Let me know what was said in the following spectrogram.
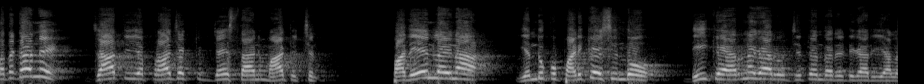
పథకాన్ని జాతీయ ప్రాజెక్టు చేస్తా అని మాట ఇచ్చింది పదేళ్ళైనా ఎందుకు పడికేసిందో డికే అరుణ గారు జితేందర్ రెడ్డి గారు ఇవాళ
